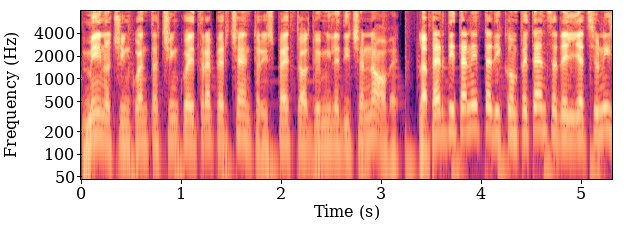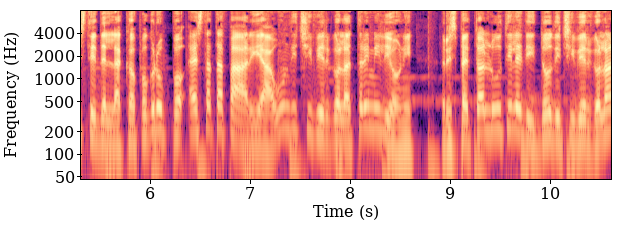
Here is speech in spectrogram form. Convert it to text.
meno 55,3% rispetto al 2019. La perdita netta di competenza degli azionisti della capogruppo è stata pari a 11,3 milioni, rispetto all'utile di 12,9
